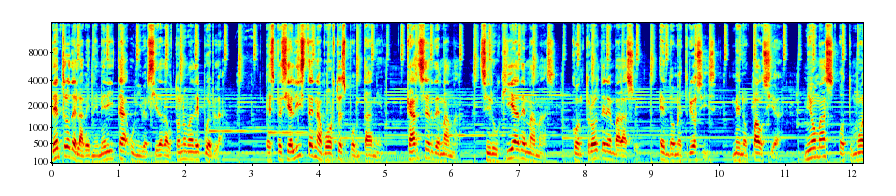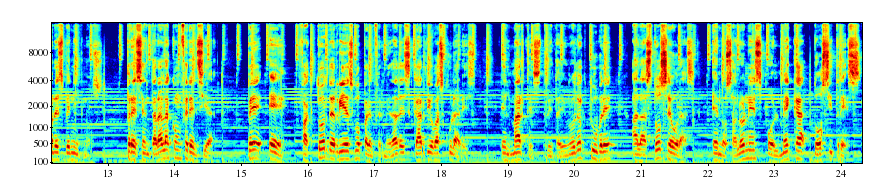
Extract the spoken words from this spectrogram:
dentro de la Benemérita Universidad Autónoma de Puebla, especialista en aborto espontáneo, cáncer de mama, cirugía de mamas, control del embarazo, endometriosis, menopausia, miomas o tumores benignos. Presentará la conferencia PE, Factor de Riesgo para Enfermedades Cardiovasculares, el martes 31 de octubre a las 12 horas en los salones Olmeca 2 y 3.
